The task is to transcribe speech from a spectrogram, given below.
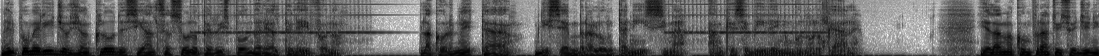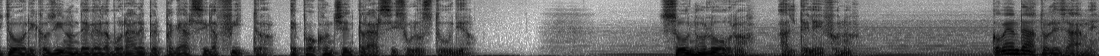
Nel pomeriggio Jean-Claude si alza solo per rispondere al telefono. La cornetta gli sembra lontanissima, anche se vive in un monolocale. Gliel'hanno comprato i suoi genitori, così non deve lavorare per pagarsi l'affitto e può concentrarsi sullo studio. Sono loro al telefono. Com'è andato l'esame?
